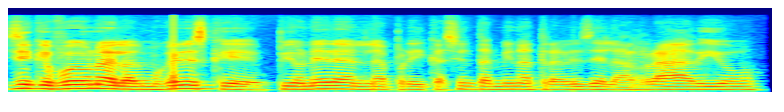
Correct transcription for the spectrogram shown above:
dicen que fue una de las mujeres que pionera en la predicación también a través de la radio,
